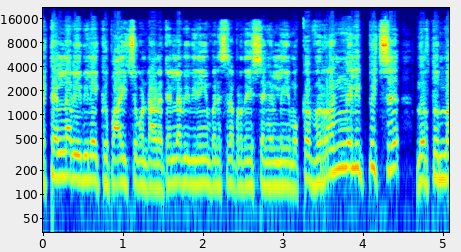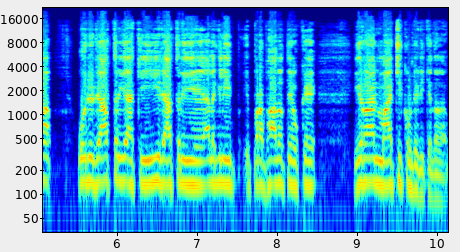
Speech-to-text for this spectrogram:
ടെല്ലവീവിലേക്ക് പായിച്ചുകൊണ്ടാണ്. ടെല്ലവീവിനെയും പരിസര പ്രദേശങ്ങളിലെയും ഒക്കെ വിറങ്ങലിപ്പിച്ച് നിർത്തുന്ന ഒരു രാത്രിയാക്കി ഈ രാത്രിയെ അല്ലെങ്കിൽ ഈ- പ്രഭാതത്തെയൊക്കെ ഇറാൻ മാറ്റിക്കൊണ്ടിരിക്കുന്നത്.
